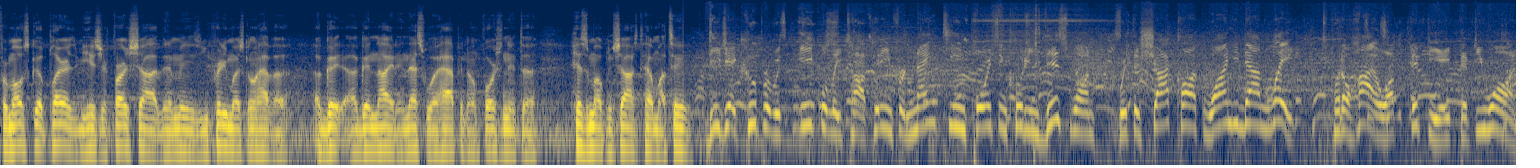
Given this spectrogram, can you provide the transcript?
For most good players, if you hit your first shot, that means you're pretty much going to have a, a, good, a good night, and that's what happened. Unfortunate to hit some open shots to help my team. DJ Cooper was equally tough, hitting for 19 points, including this one with the shot clock winding down late to put Ohio up 58-51.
